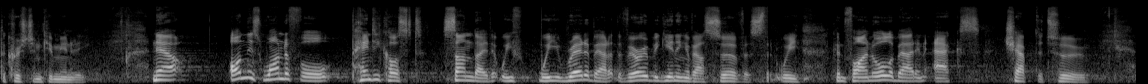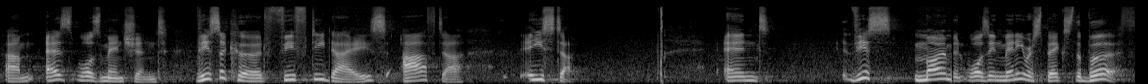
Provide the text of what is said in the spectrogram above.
the Christian community. Now, on this wonderful Pentecost Sunday that we we read about at the very beginning of our service, that we can find all about in Acts chapter 2, um, as was mentioned, this occurred 50 days after Easter. And this moment was, in many respects, the birth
